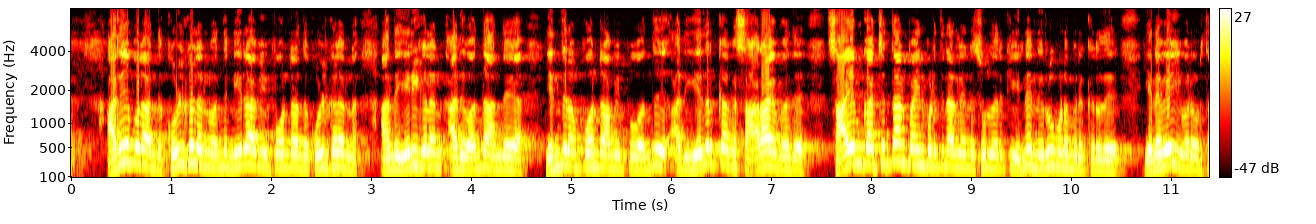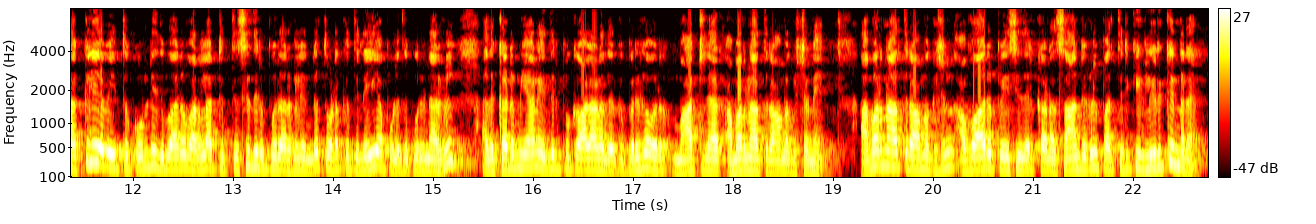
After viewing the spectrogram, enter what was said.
அதே போல் அந்த கொள்கலன் வந்து நீராவி போன்ற அந்த கொள்கலன் அந்த எரிகலன் அது வந்து அந்த எந்திரம் போன்ற அமைப்பு வந்து அது எதற்காக சாராயம் அது சாயம் காய்ச்சத்தான் பயன்படுத்தினார்கள் என்று சொல்வதற்கு என்ன நிரூபணம் இருக்கிறது? எனவே இவர் ஒரு தக்கிலியை வைத்துக்கொண்டு இதுவாறு வரலாற்று திசை திருப்புகிறார்கள் என்று தொடக்கத்திலேயே அப்பொழுது கூறினார்கள். அது கடுமையான எதிர்ப்புக்கு ஆளானதற்கு பிறகு அவர் மாற்றினார் அமர்நாத் ராமகிருஷ்ணனே. அமர்நாத் ராமகிருஷ்ணன் அவ்வாறு பேசியதற்கான சான்றுகள் பத்திரிகைகள் இருக்கின்றன.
